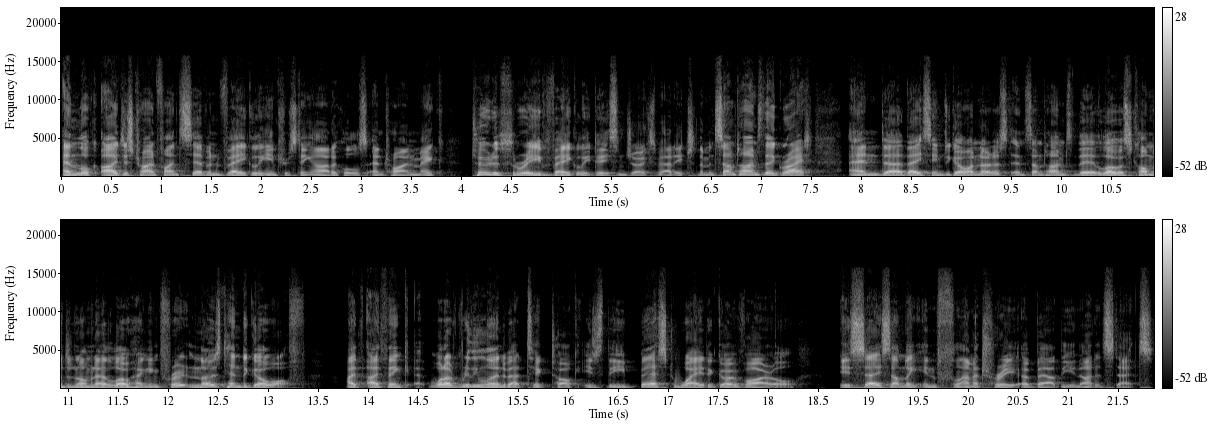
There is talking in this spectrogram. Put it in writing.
And look, I just try and find seven vaguely interesting articles and try and make two to three vaguely decent jokes about each of them. And sometimes they're great and uh, they seem to go unnoticed. And sometimes they're lowest common denominator, low hanging fruit. And those tend to go off. I, I think what I've really learned about TikTok is the best way to go viral is say something inflammatory about the United States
